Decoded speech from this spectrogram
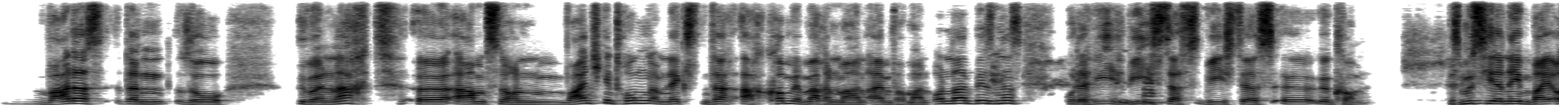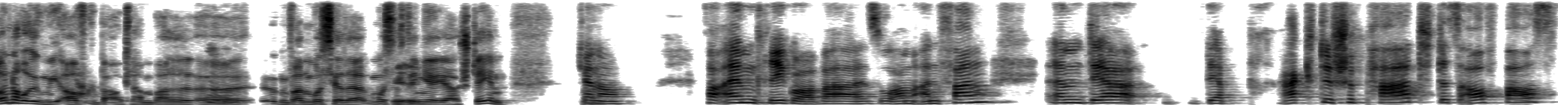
war das dann so über Nacht äh, abends noch ein Weinchen getrunken, am nächsten Tag, ach komm, wir machen mal einfach mal ein Online-Business oder wie, wie ist das, wie ist das äh, gekommen? Das müsst ihr ja nebenbei auch noch irgendwie aufgebaut haben, weil äh, mhm. irgendwann muss ja da, muss das Ding ja stehen. Genau. Vor allem Gregor war so am Anfang ähm, der, der praktische Part des Aufbaus.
